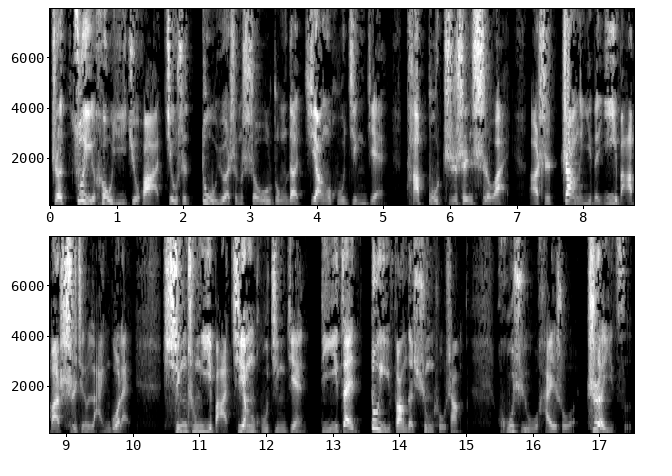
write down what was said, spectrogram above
这最后一句话就是杜月笙手中的江湖金剑，他不置身事外，而是仗义的一把把事情拦过来，形成一把江湖金剑抵在对方的胸口上。”胡旭武还说：“这一次。”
